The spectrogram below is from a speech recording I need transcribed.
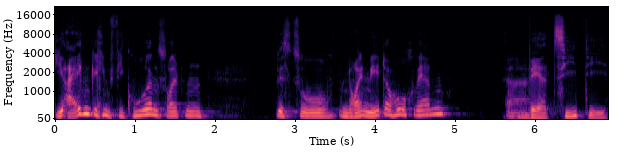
Die eigentlichen Figuren sollten bis zu neun Meter hoch werden. Wer zieht die?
